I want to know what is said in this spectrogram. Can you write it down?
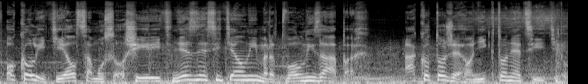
V okolí tiel sa musel šíriť neznesiteľný mŕtvolný zápach. Ako to, že ho nikto necítil.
